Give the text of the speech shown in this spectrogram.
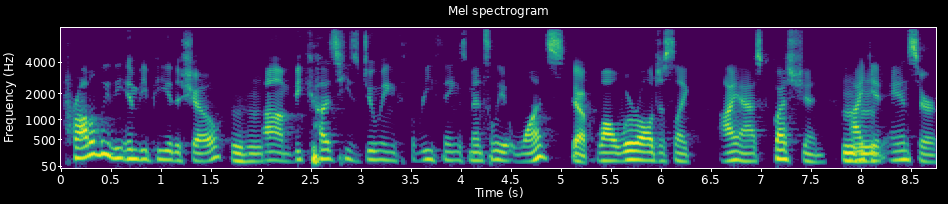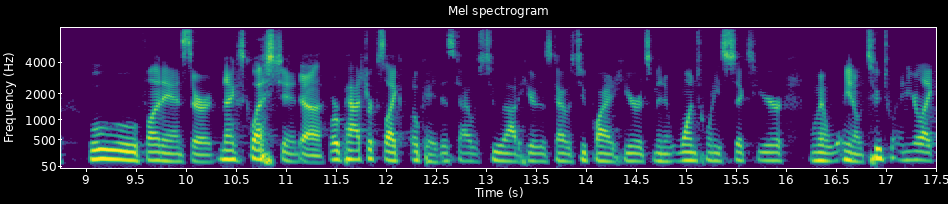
probably the MVP of the show Mhm. um, because he's doing three things mentally at once. Yep. While we're all just like, I ask question, I Mhm. get answer. Ooh, fun answer. Next question. Yeah. Where Patrick's like, okay, this guy was too loud here. This guy was too quiet here. It's minute 126 here. When you know, two and you're like,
